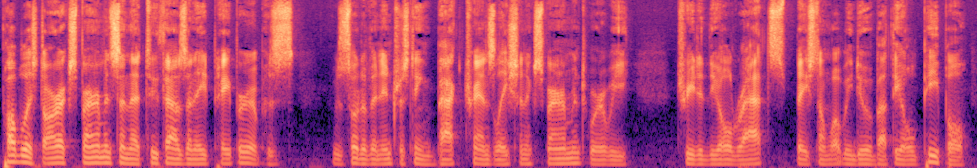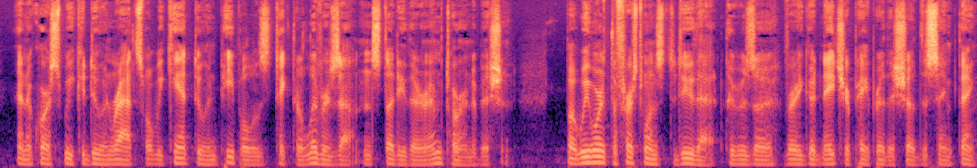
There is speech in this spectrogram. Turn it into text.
published our experiments in that 2008 paper. It was it was sort of an interesting back translation experiment where we treated the old rats based on what we knew about the old people. And of course, we could do in rats what we can't do in people is take their livers out and study their mTOR inhibition But we weren't the first ones to do that. There was a very good Nature paper that showed the same thing.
